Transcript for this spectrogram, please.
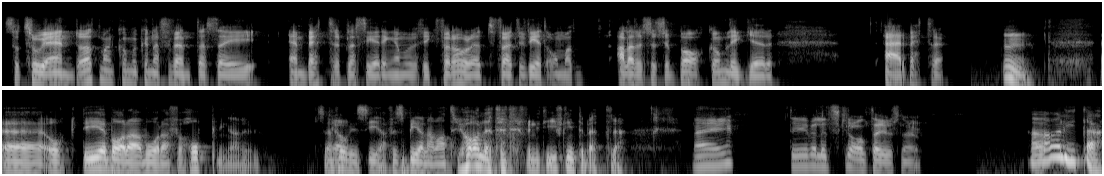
så tror jag ändå att man kommer kunna förvänta sig en bättre placering än vad vi fick förra året för att vi vet om att alla resurser bakom ligger är bättre. Mm. Eh, och det är bara våra förhoppningar. Sen Ja. får vi se, för spelarmaterialet är definitivt inte bättre. Nej, det är väldigt skralt där just nu. Ja, lite.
